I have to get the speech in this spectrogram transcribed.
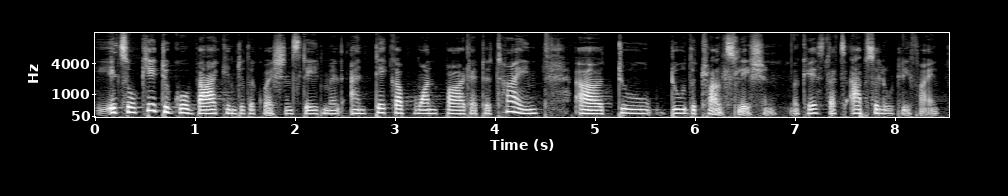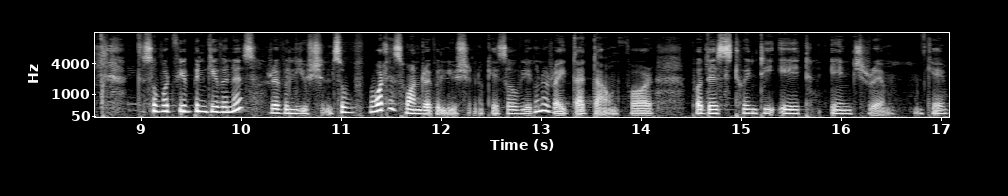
it's okay to go back into the question statement and take up one part at a time uh, to do the translation. Okay so that's absolutely fine. So what we've been given is revolution. So what is one revolution? Okay so we're going to write that down for for this 28 inch rim. Okay.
